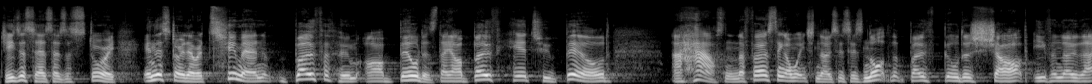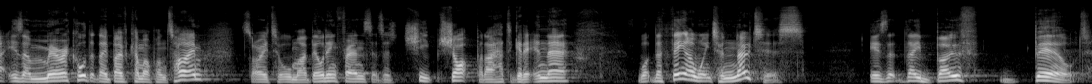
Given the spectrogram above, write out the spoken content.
Jesus says there's a story. In this story, there are two men, both of whom are builders. They are both here to build a house. And the first thing I want you to notice is not that both builders show up, even though that is a miracle that they both come up on time. Sorry to all my building friends, it's a cheap shot, but I had to get it in there. What the thing I want you to notice is that they both build.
